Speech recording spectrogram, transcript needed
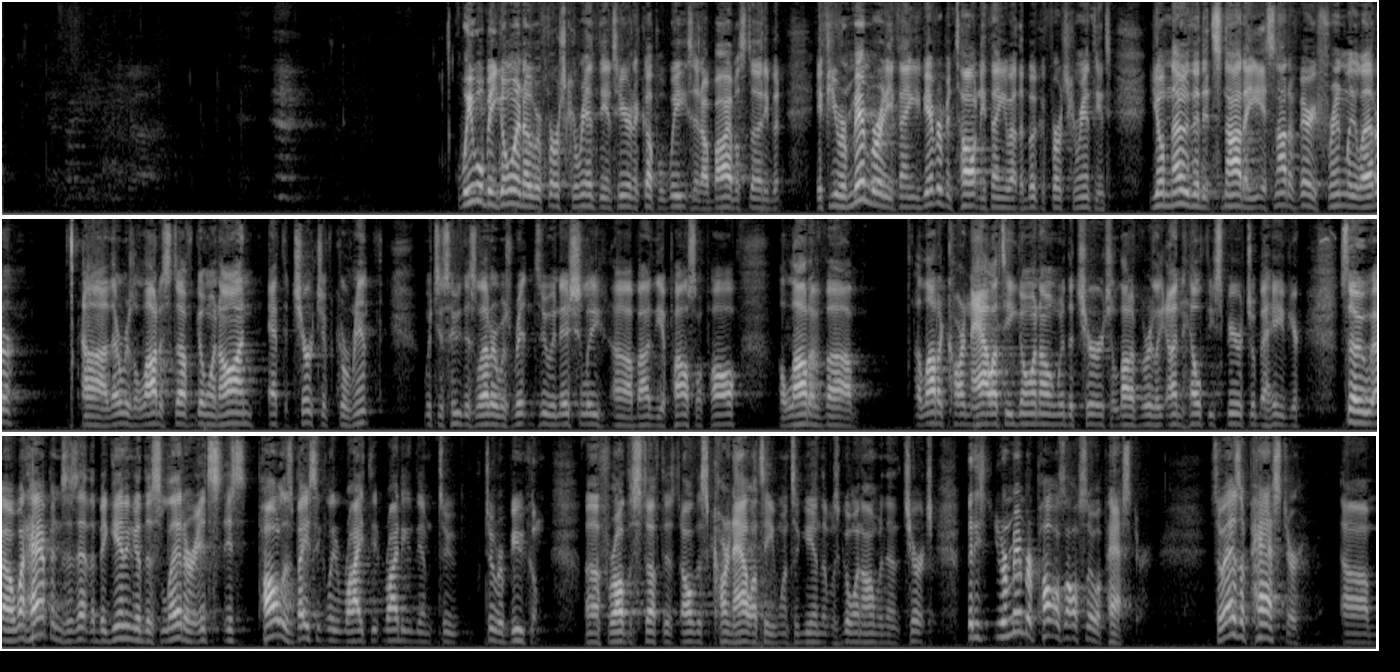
We will be going over 1 Corinthians here in a couple weeks in our Bible study, but if you remember anything, if you've ever been taught anything about the book of 1 Corinthians, you'll know that it's not a, it's not a very friendly letter. Uh, there was a lot of stuff going on at the church of Corinth, which is who this letter was written to initially uh, by the Apostle Paul. A lot of uh, a lot of carnality going on with the church, a lot of really unhealthy spiritual behavior. So uh, what happens is at the beginning of this letter, it's, it's Paul is basically write, writing them to to rebuke them uh, for all the stuff that all this carnality once again that was going on within the church. But remember, Paul's also a pastor. So as a pastor, um,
